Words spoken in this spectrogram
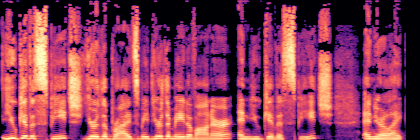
you give a speech, you're the bridesmaid, you're the maid of honor, and you give a speech, and you're like,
